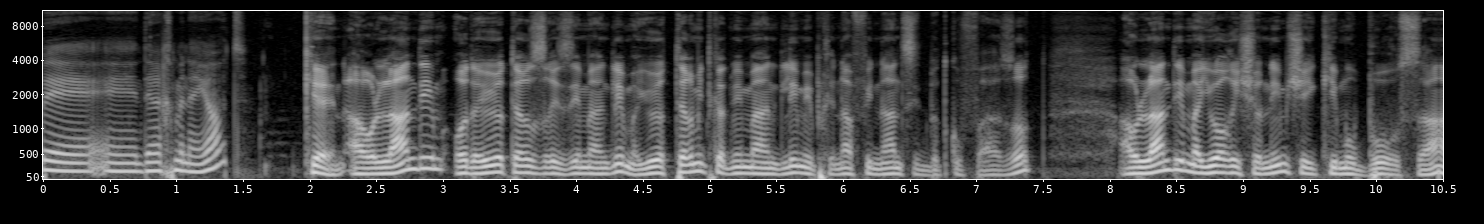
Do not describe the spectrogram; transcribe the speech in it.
בדרך מניות? כן, ההולנדים עוד היו יותר זריזים מהאנגלים, היו יותר מתקדמים מהאנגלים מבחינה פיננסית בתקופה הזאת. ההולנדים היו הראשונים שהקימו בורסה.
